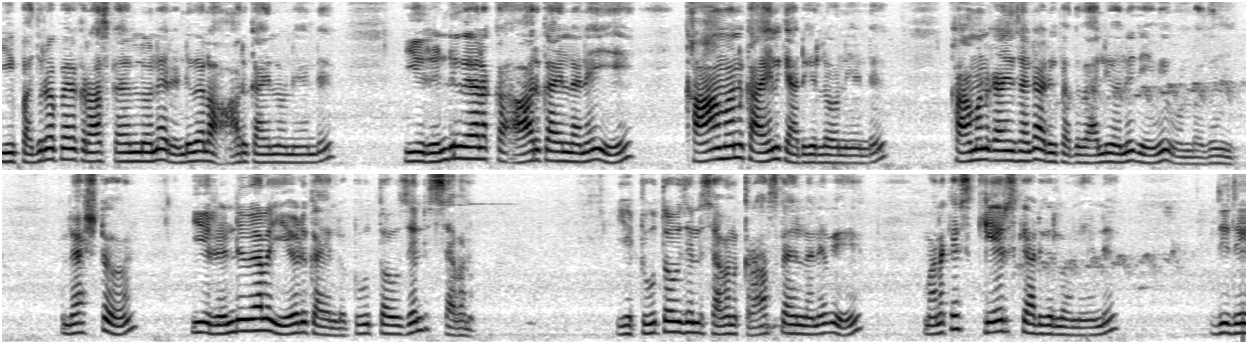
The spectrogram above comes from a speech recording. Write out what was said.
ఈ పది రూపాయల క్రాస్ కాయిన్లోనే రెండు వేల ఆరు కాయిన్లు ఉన్నాయండి. ఈ రెండు వేల ఆరు కాయిన్లు అనేవి కామన్ కాయిన్ కేటగిరీలో ఉన్నాయండి. కామన్ కాయిన్స్ అంటే అడిగి పెద్ద వాల్యూ అనేది ఏమీ ఉండదు. నెక్స్ట్ ఈ రెండు వేల ఏడు కాయిన్లు టూ థౌజండ్ సెవెన్ ఈ టూ థౌజండ్ సెవెన్ క్రాస్ కాయిన్లు అనేవి మనకి స్కేర్స్ కేటగిరీలో ఉన్నాయండి. ఇది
